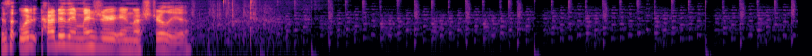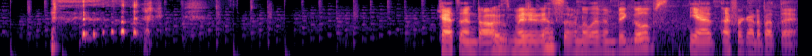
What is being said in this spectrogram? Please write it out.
Is that what? How do they measure in Australia? Cats and dogs measured in 7-Eleven big gulps. Yeah, I forgot about that.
